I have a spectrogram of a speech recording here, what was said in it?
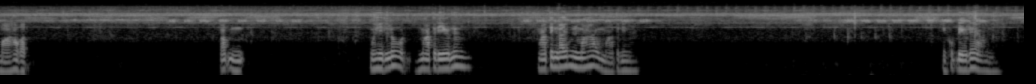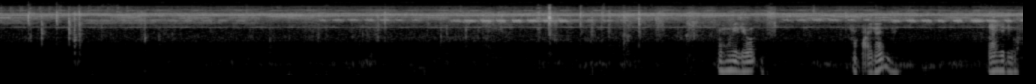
หมาเขากับปั๊บมาเห็นโลดมาตัวเดียวนึง หมาติงไรมันมาเห่าหมาตัวนี้นะเห็นครบเดียวแล้วมันโอ้ยเร็วเอาไปได้ไหมไรเห็นกว่า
